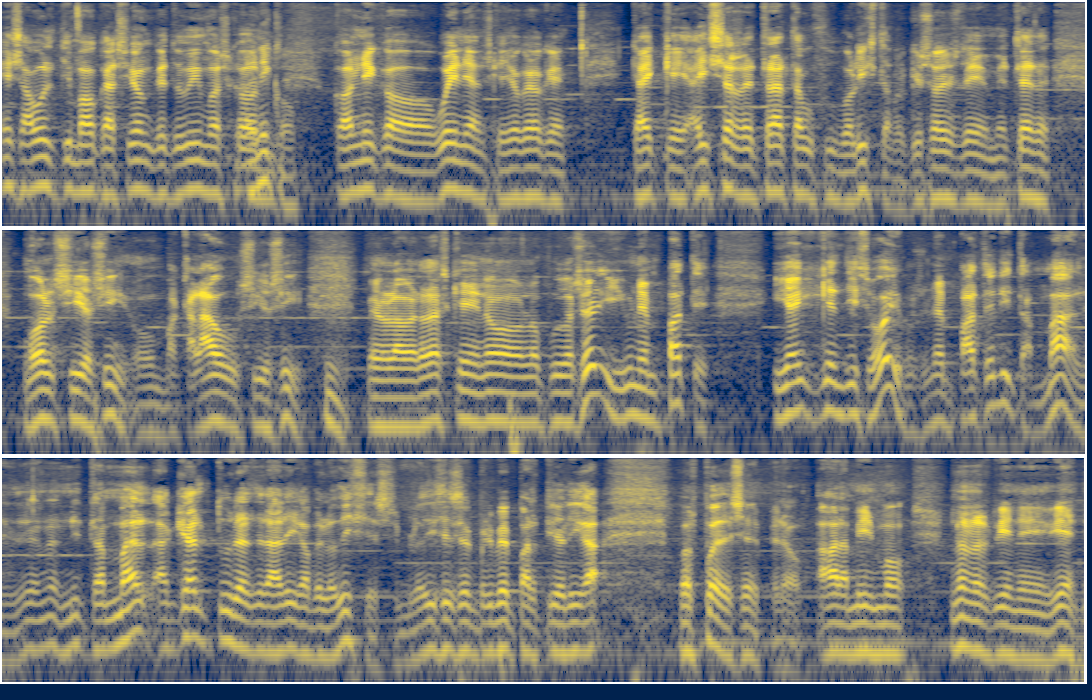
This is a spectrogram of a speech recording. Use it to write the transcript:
esa última ocasión que tuvimos Con con Nico. con Nico Williams, que yo creo que, que, hay que ahí se retrata un futbolista, porque eso es de meter gol sí o sí, o bacalao sí o sí. Mm. Pero la verdad es que no, no pudo ser, y un empate. Y hay quien dice, oye, pues un empate ni tan mal, eh, ni tan mal. ¿A qué alturas de la liga me lo dices? Si me lo dices el primer partido de liga, pues puede ser, pero ahora mismo no nos viene bien,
